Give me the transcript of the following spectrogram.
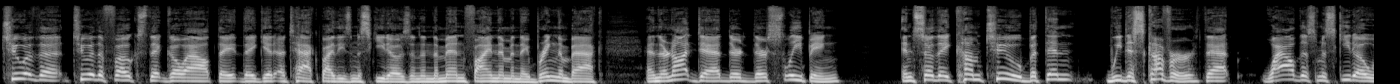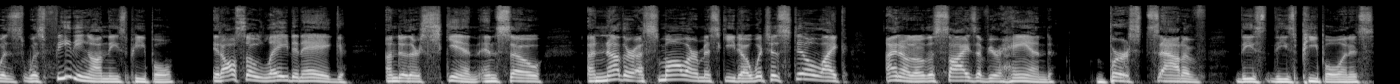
two of the two of the folks that go out, they they get attacked by these mosquitoes and then the men find them and they bring them back and they're not dead, they're they're sleeping. And so they come to, but then we discover that while this mosquito was was feeding on these people, it also laid an egg under their skin. And so another, a smaller mosquito, which is still like, I don't know, the size of your hand bursts out of these, these people. And it's,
